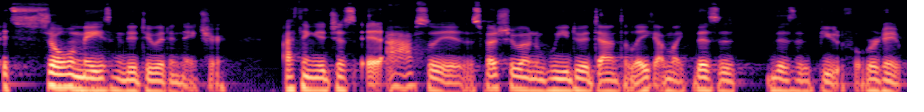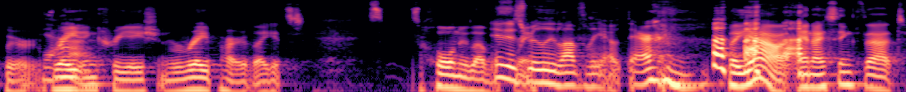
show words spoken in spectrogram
it's so amazing to do it in nature. I think it just it absolutely is, especially when we do it down at the lake. I'm like, this is this is beautiful. We're great. We're Yeah. in creation. We're right part of like it's it's, it's a whole new level. It is me. really lovely out there. but yeah, and I think that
